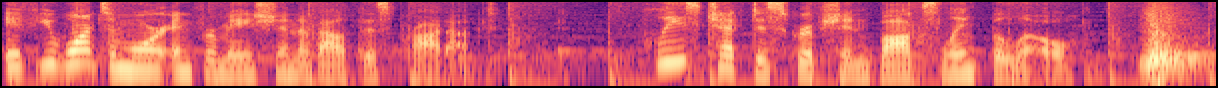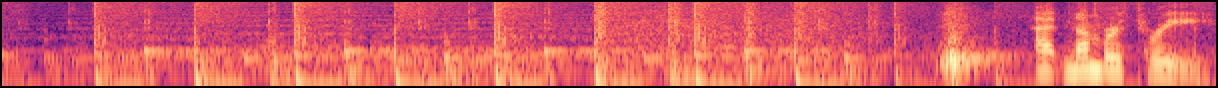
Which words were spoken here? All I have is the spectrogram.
If you want to more information about this product, please check description box link below. At number 3,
